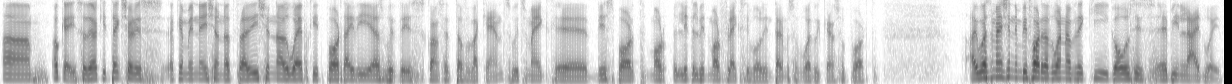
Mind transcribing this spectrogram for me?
Um, okay, so the architecture is a combination of traditional WebKit port ideas with this concept of backends, which make uh, this port more, a little bit more flexible in terms of what we can support. I was mentioning before that one of the key goals is uh, being lightweight.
